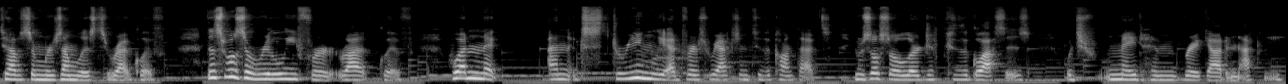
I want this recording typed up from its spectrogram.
to have some resemblance to Radcliffe. This was a relief for Radcliffe, who had an, an extremely adverse reaction to the contacts. He was also allergic to the glasses, which made him break out in acne.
